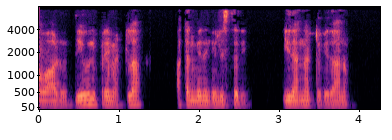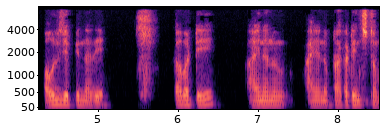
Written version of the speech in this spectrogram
వాడు దేవుని ప్రేమ ఎట్లా అతని మీద నిలుస్తుంది? ఇది అన్నట్టు విధానం. పౌలు చెప్పింది అదే. కాబట్టి ఆయనను ఆయనను ప్రకటించటం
